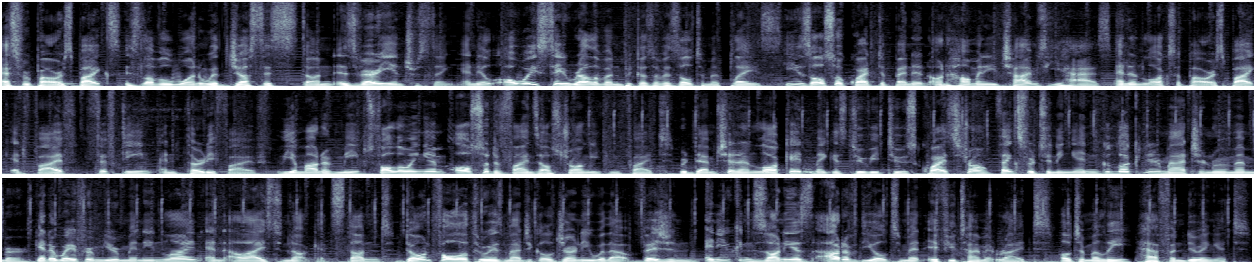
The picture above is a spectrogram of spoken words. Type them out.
As for Power Spikes, his level 1 with just Justice Stun is very interesting and he'll always stay relevant because of his ultimate plays. He is also quite dependent on how many chimes he has and unlocks a Power Spike at 5, 15 and 35. The amount of meeps following him also defines how strong he can fight. Redemption and Locket make his 2v2s quite strong. Thanks for tuning in, good luck in your match and remember, get away from your minion line and allies to not get stunned, don't follow through his magical journey without vision, and you can Zhonya's out of the ultimate if you time it right. Ultimately, have fun doing it.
